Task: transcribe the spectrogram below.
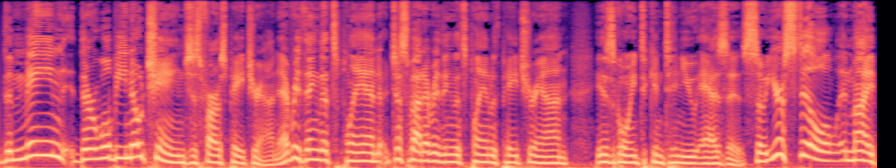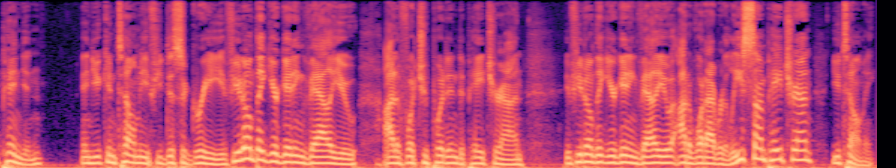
the main there will be no change as far as patreon. Everything that's planned just about everything that's planned with patreon is going to continue as is. So you're still in my opinion and you can tell me if you disagree if you don't think you're getting value out of what you put into patreon if you don't think you're getting value out of what i release on patreon you tell me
